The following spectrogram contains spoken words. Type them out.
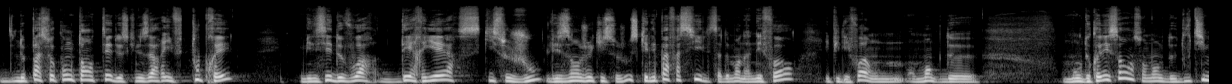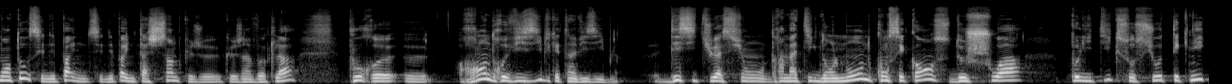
de ne pas se contenter de ce qui nous arrive tout près, mais d'essayer de voir derrière ce qui se joue, les enjeux qui se jouent, ce qui n'est pas facile, ça demande un effort, et puis des fois on, on manque de on manque de connaissances, on manque d'outils mentaux. Ce n'est pas une, ce n'est pas une tâche simple que je que j'invoque là pour euh, rendre visible ce qui est invisible des situations dramatiques dans le monde, conséquences de choix politiques, sociaux, techniques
